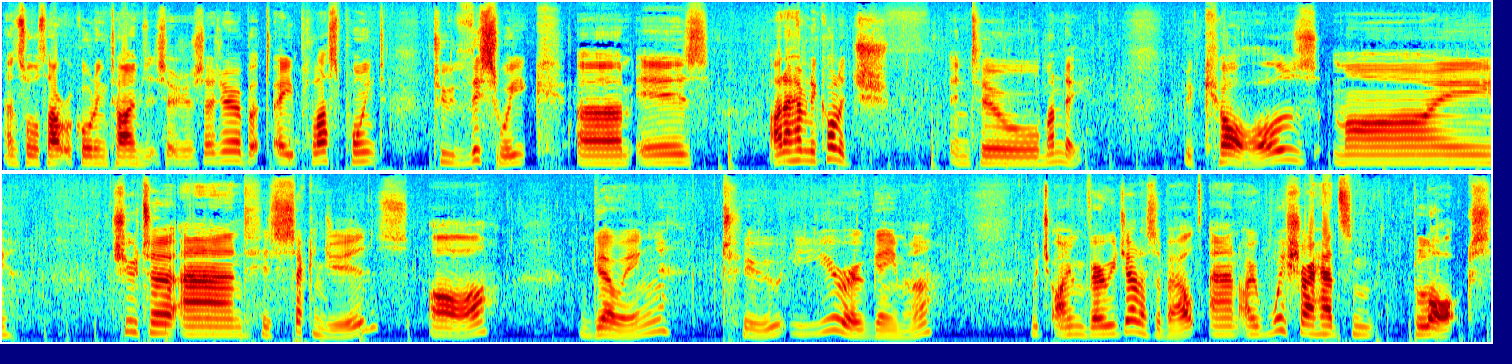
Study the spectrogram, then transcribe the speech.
and sort out recording times, etc., etc. But a plus point to this week um, is I don't have any college until Monday because my tutor and his second years are going to Eurogamer, which I'm very jealous about, and I wish I had some blocks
